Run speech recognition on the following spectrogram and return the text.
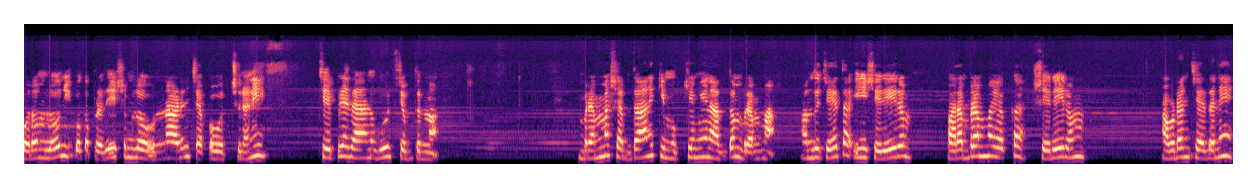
పురంలోని ఒక ప్రదేశంలో ఉన్నాడని చెప్పవచ్చునని చెప్పిన దాని గురించి చెబుతున్నాం. బ్రహ్మ శబ్దానికి ముఖ్యమైన అర్థం బ్రహ్మ. అందుచేత ఈ శరీరం పరబ్రహ్మ యొక్క శరీరం అవడం చేతనే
